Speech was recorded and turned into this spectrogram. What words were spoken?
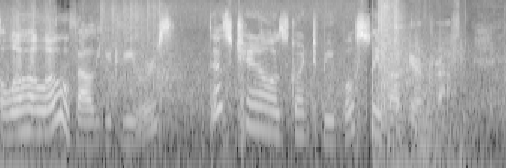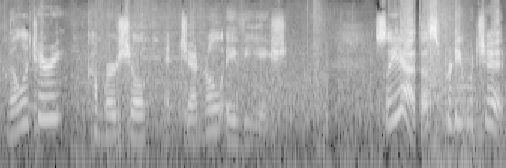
Hello, hello, valued viewers. This channel is going to be mostly about aircraft, military, commercial, and general aviation. So yeah, that's pretty much it.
